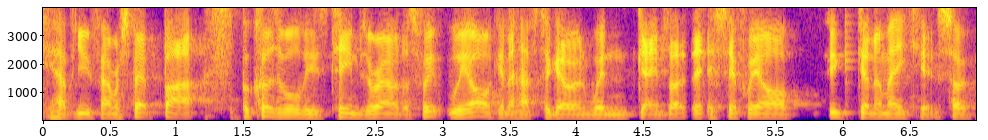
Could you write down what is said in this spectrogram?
you have newfound respect. But because of all these teams around us, we, we are going to have to go and win games like this if we are going to make it. So.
